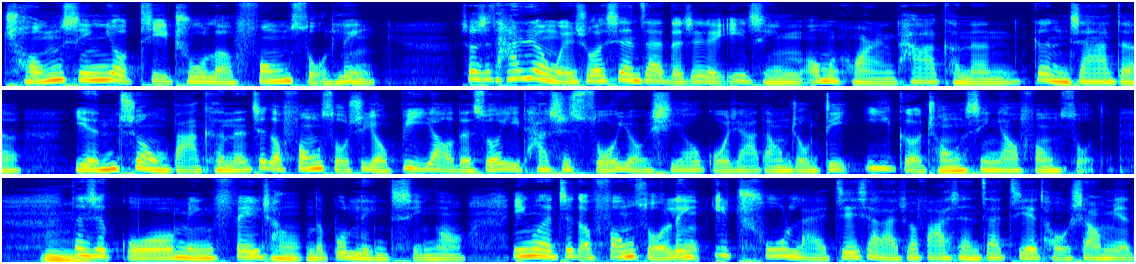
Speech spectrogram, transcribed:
重新又寄出了封锁令，就是他认为说现在的这个疫情 Omicron 它可能更加的。严重吧？可能这个封锁是有必要的，所以它是所有西欧国家当中第一个重新要封锁的。嗯，但是国民非常的不领情哦，因为这个封锁令一出来，接下来就发现，在街头上面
